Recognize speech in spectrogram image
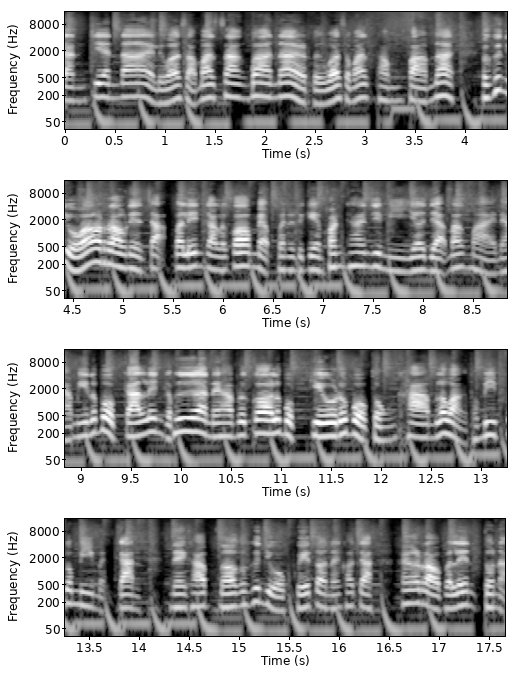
ดันเจียนได้ หรือว่าสามารถสร้างบ้านได้ หรือว่าสามารถทำฟาร์มได้ก็ขึ้นอยู่ว่าเราเนี่ยจะไปเล่นกันแล้วก็ map ภายในเกมค่อนข้างจะมีเยอะแยะมากมายนะครับ มีระบบการเล่นกับเพื่อนนะครับ แล้วก็ระบบกิลระบบสงครามระหว่างทวีปก็มีเหมือนกัน นะครับเนาะก็ขึ้นอยู่กับ quest ตอนนั้นเขาจะให้เราไปเล่นตัวไหน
